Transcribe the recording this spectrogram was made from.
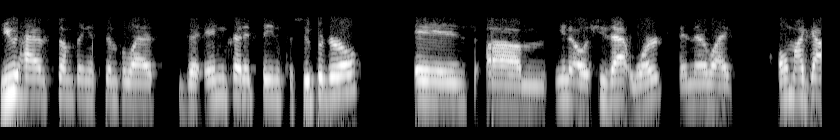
You have something as simple as the end credit scene for Supergirl is um, you know, she's at work and they're like, Oh my god,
